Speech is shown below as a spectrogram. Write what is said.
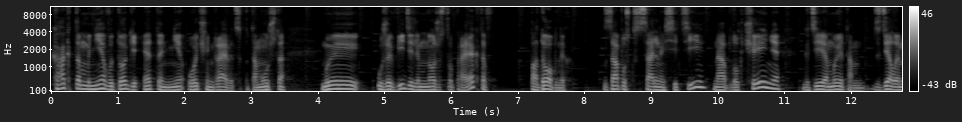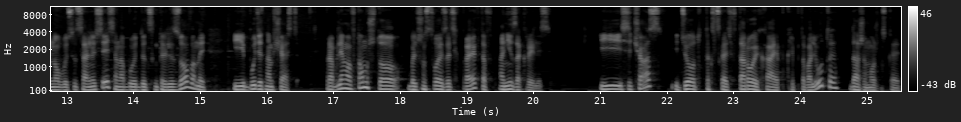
как-то мне в итоге это не очень нравится, потому что мы уже видели множество проектов подобных. Запуск социальной сети на блокчейне, где мы там сделаем новую социальную сеть, она будет децентрализованной и будет нам счастье. Проблема в том, что большинство из этих проектов, они закрылись. И сейчас идет, так сказать, второй хайп криптовалюты, даже, можно сказать,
